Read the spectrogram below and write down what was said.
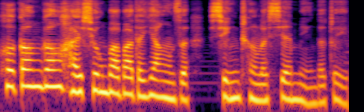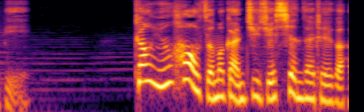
和刚刚还凶巴巴的样子形成了鲜明的对比。张云浩怎么敢拒绝现在这个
